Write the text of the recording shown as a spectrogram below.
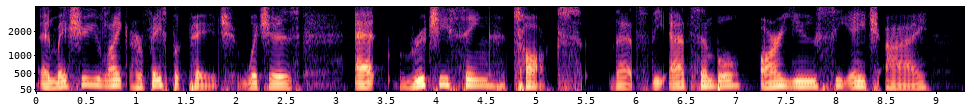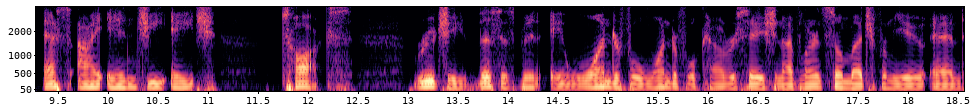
and make sure you like her Facebook page, which is at Ruchi Singh Talks. That's the at symbol R U C H I S I N G H Talks. Ruchi, this has been a wonderful, wonderful conversation. I've learned so much from you, and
